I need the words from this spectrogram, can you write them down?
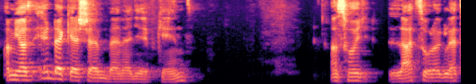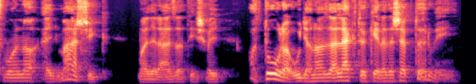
Ami az érdekesebben egyébként, az, hogy látszólag lett volna egy másik magyarázat is, hogy a Tóra ugyanaz a legtökéletesebb törvény.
